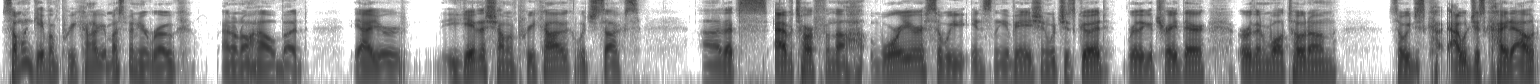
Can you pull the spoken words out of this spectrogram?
someone gave him precog. It must have been your rogue. I don't know how, but Yeah, you're. You gave the shaman precog, which sucks. Uh, that's Avatar from the Warrior, so we instantly evasion, which is good. Really good trade there. Earthen Wall Totem. So we just, I would just kite out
